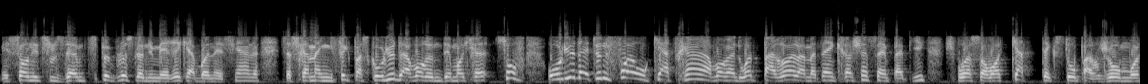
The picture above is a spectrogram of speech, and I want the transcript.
Mais si on utilisait un petit peu plus le numérique à bon escient, là, ça serait magnifique parce qu'au lieu d'avoir une démocratie... Sauf, au lieu d'être une fois aux quatre ans, avoir un droit de parole, en mettant un crochet sur un papier, je pourrais recevoir quatre textos par jour, moi,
